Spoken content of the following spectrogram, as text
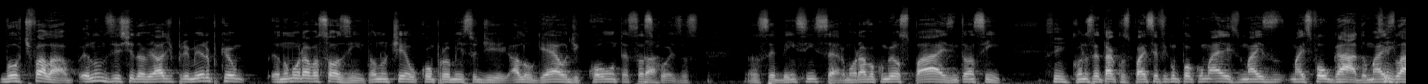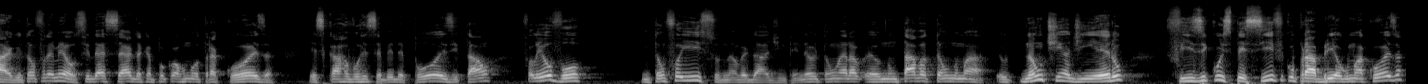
vou te falar, eu não desisti da viagem primeiro porque eu, eu não morava sozinho, então não tinha o compromisso de aluguel, de conta, essas Tá. coisas. Vou ser bem sincero, eu morava com meus pais, então assim, Sim. quando você tá com os pais, você fica um pouco mais, mais, mais folgado, mais Sim. largo. Então eu falei, meu, se der certo, daqui a pouco eu arrumo outra coisa, esse carro eu vou receber depois e tal. Falei, eu vou. Então foi isso, na verdade, entendeu? Então era, eu não tava tão numa. Eu não tinha dinheiro físico específico para abrir alguma coisa,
